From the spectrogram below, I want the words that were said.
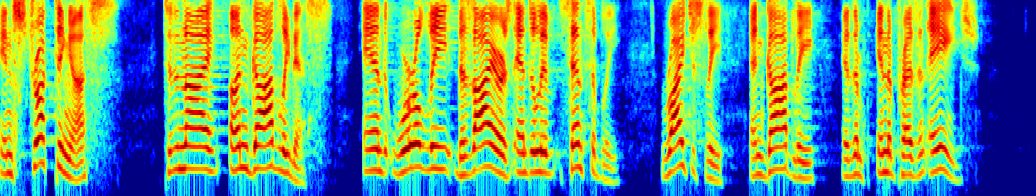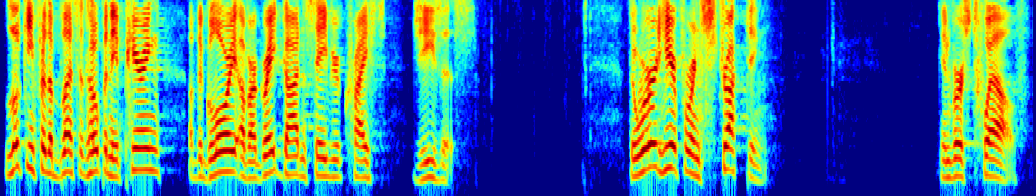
Instructing us to deny ungodliness and worldly desires and to live sensibly, righteously, and godly in the present age, looking for the blessed hope and the appearing of the glory of our great God and Savior Christ Jesus. The word here for instructing in verse 12,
